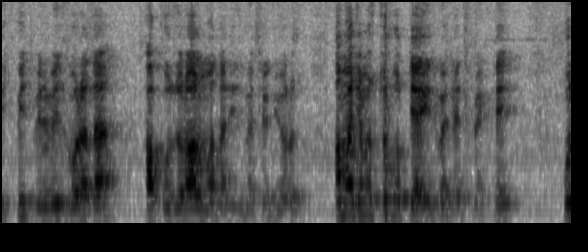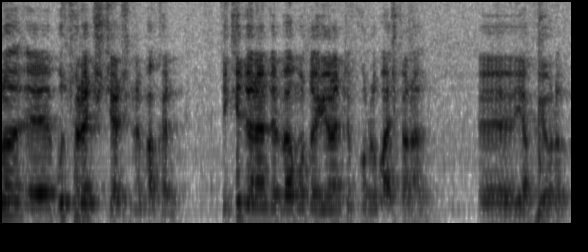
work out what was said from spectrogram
hiçbirimiz burada hak huzur almadan hizmet ediyoruz. Amacımız Turgutlu'ya hizmet etmekti. Bunu e, bu süreç içerisinde bakın iki dönemdir ben burada yönetim kurulu başkanı e, yapıyorum.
